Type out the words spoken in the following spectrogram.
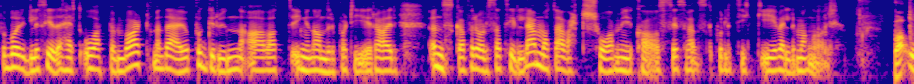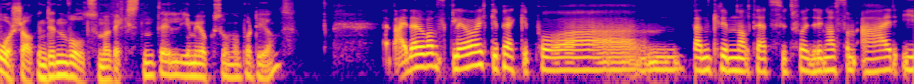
på borgerlig side helt åpenbart, men det er jo pga. at ingen andre partier har ønska å forholde seg til dem, at det har vært så mye kaos i svensk politikk i veldig mange år. Hva er årsaken til den voldsomme veksten til Jimmy Jokson og partiet hans? Nei, Det er jo vanskelig å ikke peke på um, den kriminalitetsutfordringa som er i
